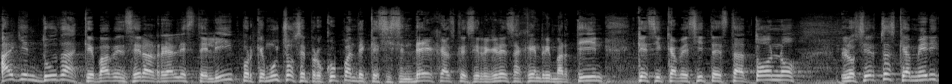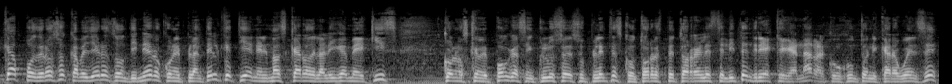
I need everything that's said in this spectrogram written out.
¿alguien duda que va a vencer al Real Estelí? Porque muchos se preocupan de que si Sendejas, que si regresa Henry Martín, que si Cabecita está a tono. Lo cierto es que América, poderoso caballero, es don dinero, con el plantel que tiene, el más caro de la Liga MX, con los que me pongas incluso de suplentes, con todo respeto a Real Estelí, tendría que ganar al conjunto nicaragüense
